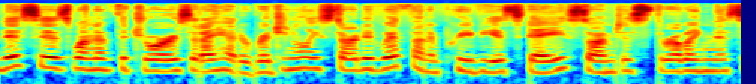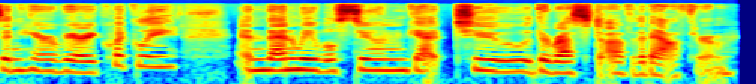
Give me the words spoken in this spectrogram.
This is one of the drawers that I had originally started with on a previous day, so I'm just throwing this in here very quickly, and then we will soon get to the rest of the bathroom.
